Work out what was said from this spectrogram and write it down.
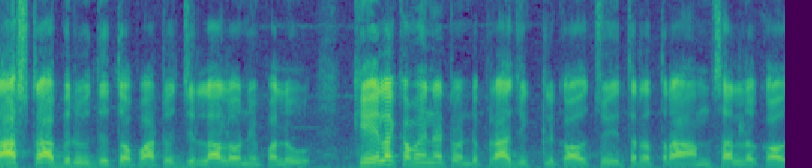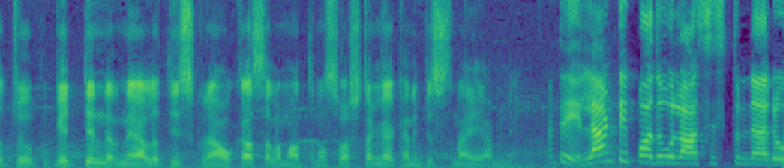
రాష్ట్ర అభివృద్ధితో పాటు జిల్లాలోని పలు కీలకమైనటువంటి ప్రాజెక్టులు కావచ్చు ఇతరత్ర అంశాల్లో కావచ్చు గట్టి నిర్ణయాలు తీసుకునే అవకాశాలు మాత్రం స్పష్టంగా కనిపిస్తున్నాయి ఆమె అంటే ఎలాంటి పదవులు ఆశిస్తున్నారు?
